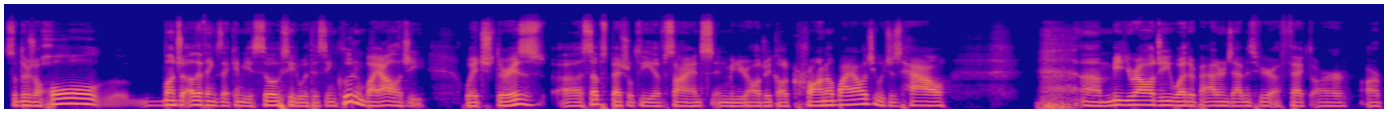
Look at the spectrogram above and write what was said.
So there's a whole bunch of other things that can be associated with this, including biology, which there is a subspecialty of science in meteorology called chronobiology, which is how um, meteorology, weather patterns, atmosphere affect our, our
